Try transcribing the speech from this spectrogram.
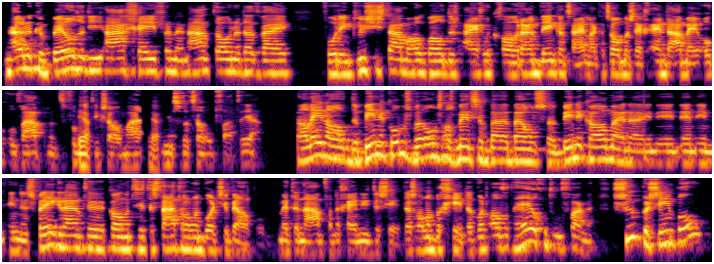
duidelijke beelden die aangeven en aantonen dat wij voor inclusie staan, maar ook wel dus eigenlijk gewoon ruimdenkend zijn, laat ik het zo maar zeggen. En daarmee ook ontwapenend, vermoed ja. ik zo, maar ja. mensen dat zo opvatten, ja. Alleen al de binnenkomst bij ons, als mensen bij, ons binnenkomen en in, in, in, in een spreekruimte komen te zitten, staat er al een bordje welkom met de naam van degene die er zit. Dat is al een begin. Dat wordt altijd heel goed ontvangen. Super simpel.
